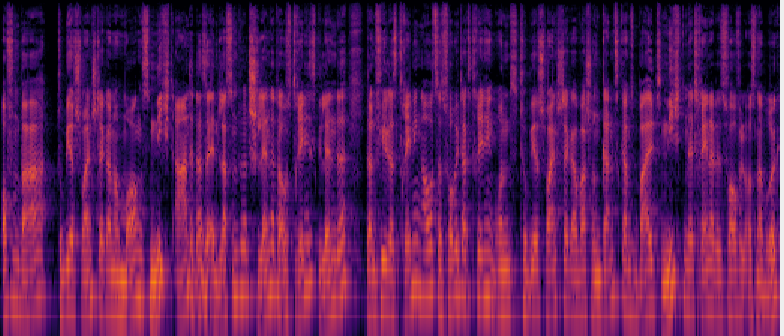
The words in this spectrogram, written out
offenbar Tobias Schweinsteiger noch morgens nicht ahnte, dass er entlassen wird, schlenderte aufs Trainingsgelände, dann fiel das Training aus, das Vormittagstraining und Tobias Schweinsteiger war schon ganz, ganz bald nicht mehr Trainer des VfL Osnabrück.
